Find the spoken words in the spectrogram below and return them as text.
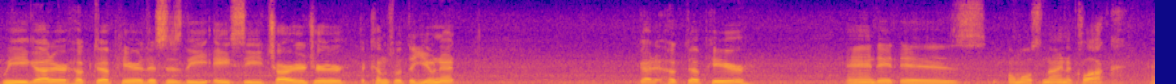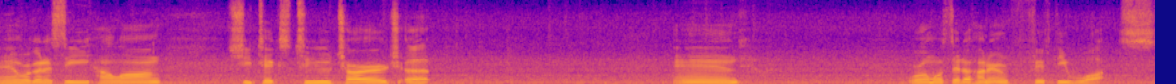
we got her hooked up here. This is the AC charger that comes with the unit. Got it hooked up here and it is almost 9 o'clock and we're going to see how long she takes to charge up. And we're almost at 150 watts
